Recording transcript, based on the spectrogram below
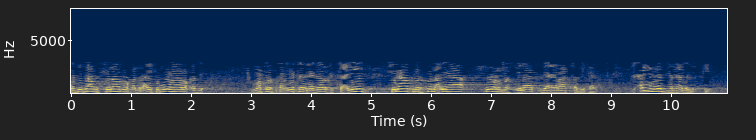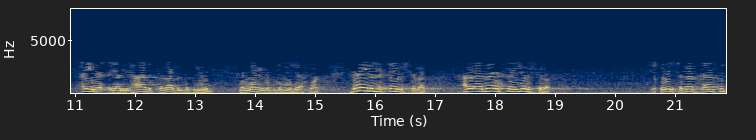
وفي بعض الشنط وقد رأيتموها وقد وصلت قضيتها إلى إدارة التعليم شناط مرسوم عليها صور ممثلات دائرات خبيثات. أين يذهب هذا المسكين؟ أين يعني هذا الشباب المظلوم؟ والله مظلومون يا إخوان. دائما نتهم الشباب. الآباء يتهمون الشباب. يقولون الشباب فاسد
